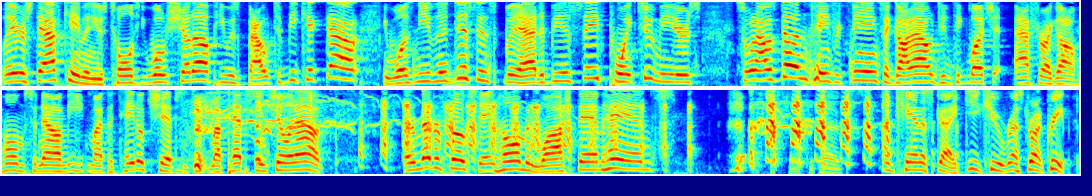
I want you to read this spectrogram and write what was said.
later staff came in. He was told if he won't shut up, he was about to be kicked out. He wasn't even in the distance, but it had to be a safe point, two meters. So when I was done paying for things, I got out and didn't think much after I got home. So now I'm eating my potato chips and drinking my Pepsi and chilling out. And remember, folks, stay at home and wash damn hands. I'm Canis Guy, DQ restaurant creep.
